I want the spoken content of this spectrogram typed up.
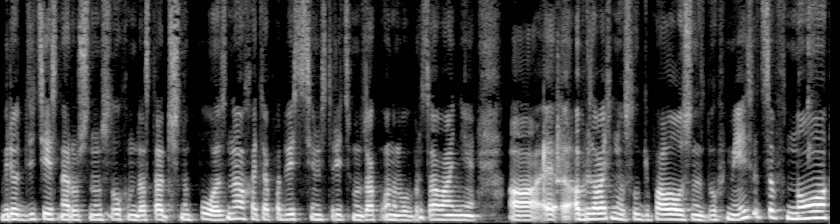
берет детей с нарушенным слухом достаточно поздно, хотя по 273 закону об образовании э, образовательные услуги положены с двух месяцев, но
